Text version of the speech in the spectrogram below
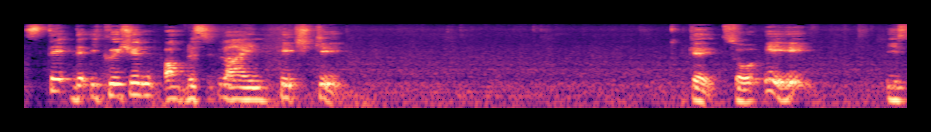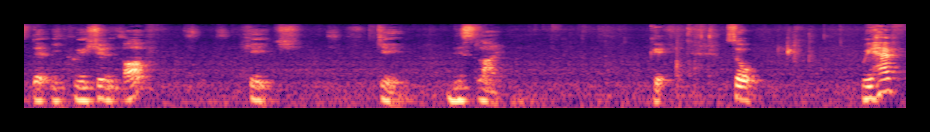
state the equation of this line HK. Okay, so A is the equation of HK, this line. Okay, so we have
